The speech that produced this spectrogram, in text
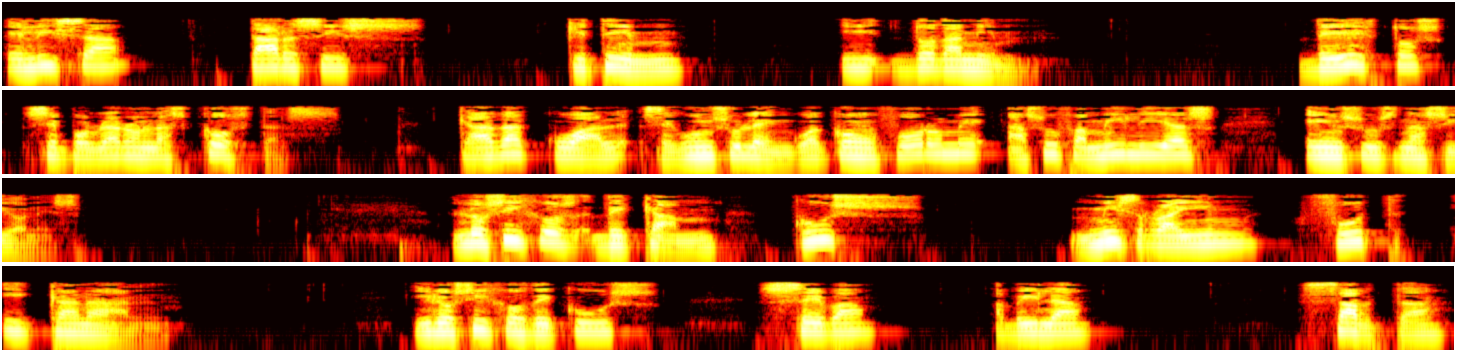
Elisa, Tarsis, Kitim y Dodanim. De estos se poblaron las costas, cada cual según su lengua, conforme a sus familias en sus naciones. Los hijos de Cam, Cus, Misraim, Fut y Canaán. Y los hijos de Cus, Seba, Abila, Sabta,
